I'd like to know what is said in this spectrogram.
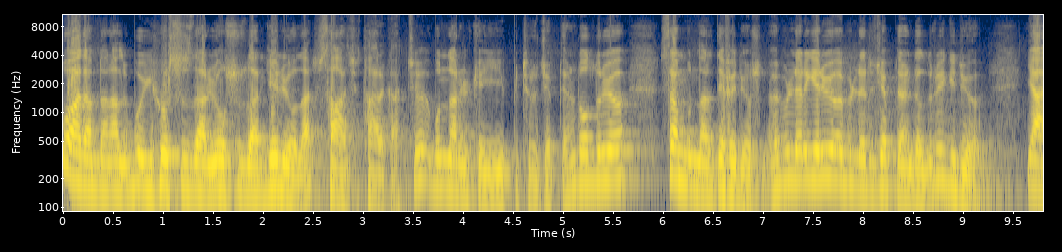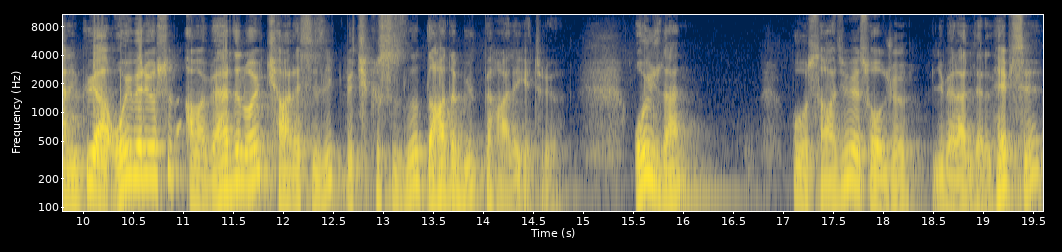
bu adamdan alıp bu hırsızlar, yolsuzlar geliyorlar. Sağcı, tarikatçı. Bunlar ülkeyi yiyip bitiriyor, ceplerini dolduruyor. Sen bunları def ediyorsun. Öbürleri geliyor, öbürleri ceplerini dolduruyor, gidiyor. Yani güya oy veriyorsun ama verdiğin oy çaresizlik ve çıkışsızlığı daha da büyük bir hale getiriyor. O yüzden bu sağcı ve solcu liberallerin hepsi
